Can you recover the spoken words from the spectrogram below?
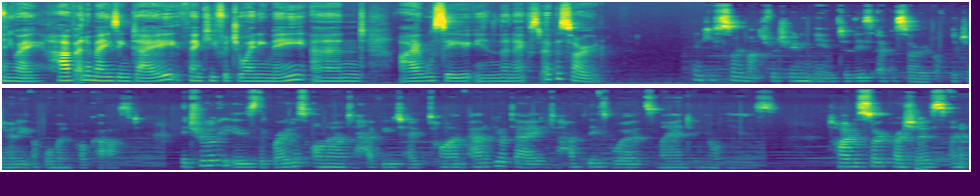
anyway have an amazing day thank you for joining me and i will see you in the next episode Thank you so much for tuning in to this episode of the Journey of Woman podcast. It truly is the greatest honour to have you take time out of your day to have these words land in your ears. Time is so precious and it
